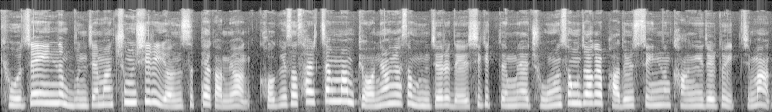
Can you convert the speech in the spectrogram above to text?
교재에 있는 문제만 충실히 연습해 가면 거기서 살짝만 변형해서 문제를 내시기 때문에 좋은 성적을 받을 수 있는 강의들도 있지만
